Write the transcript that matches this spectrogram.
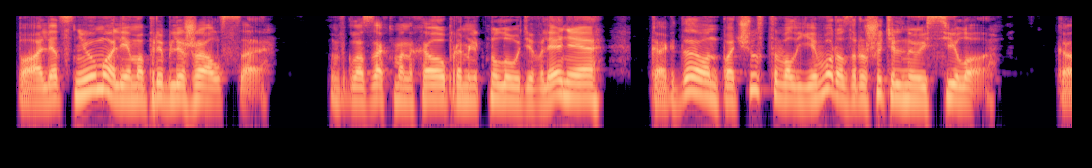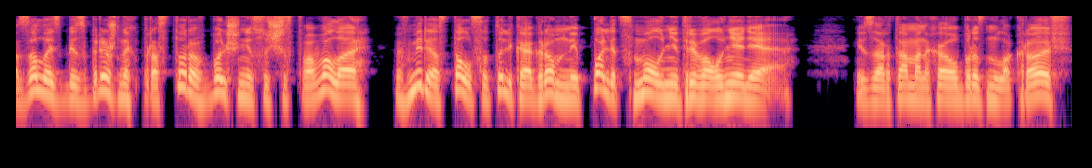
Палец неумолимо приближался. В глазах Манхао промелькнуло удивление, когда он почувствовал его разрушительную силу. Казалось, безбрежных просторов больше не существовало, в мире остался только огромный палец молнии треволнения. Изо рта Манхао брызнула кровь,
